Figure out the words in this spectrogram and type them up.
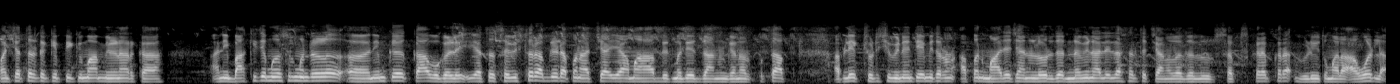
पंच्याहत्तर टक्के पीक विमा मिळणार का? आणि बाकीचे महसूल मंडळ नेमकं का वगळले याचं सविस्तर अपडेट आपण आजच्या या महा अपडेटमध्ये जाणून घेणार फक्त आप आपली एक छोटीशी विनंती आहे मित्रांनो आपण माझ्या चॅनलवर जर नवीन आलेलं असाल तर चॅनलला जरूर सबस्क्राईब करा. व्हिडिओ तुम्हाला आवडला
